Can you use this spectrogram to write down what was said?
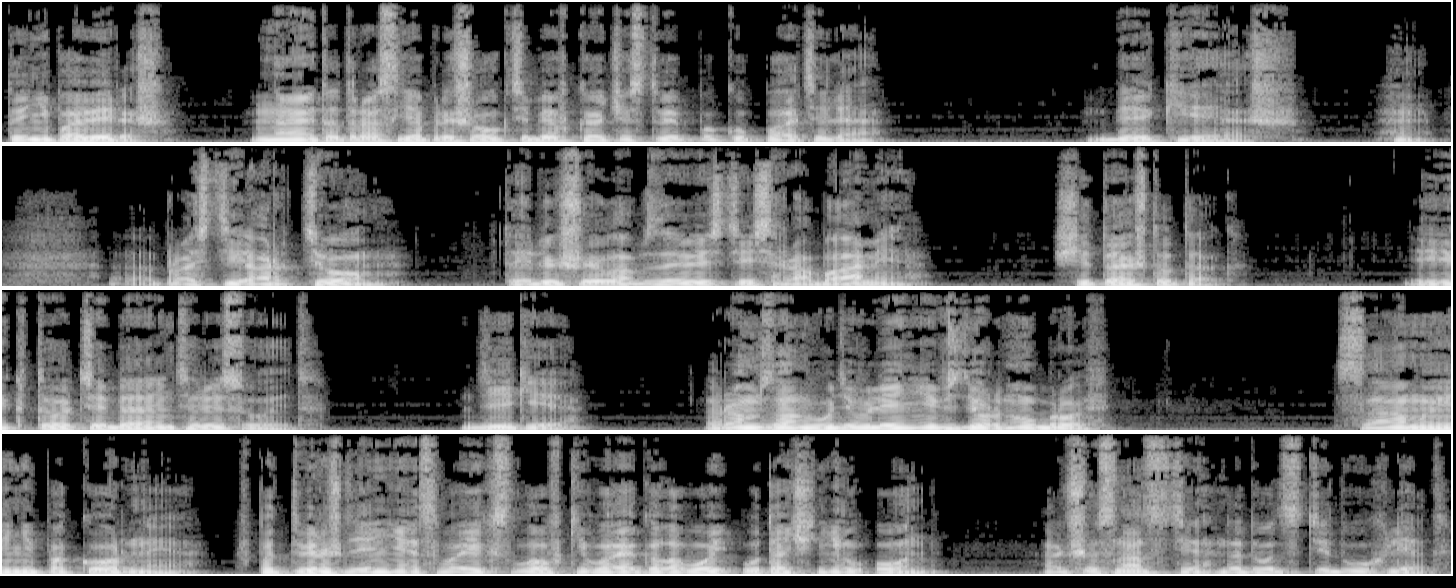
Ты не поверишь. На этот раз я пришел к тебе в качестве покупателя. Бекеш. Хм. Прости, Артем. Ты решил обзавестись рабами? Считай, что так. «И кто тебя интересует?» «Дикие». Рамзан в удивлении вздернул бровь. «Самые непокорные», – подтверждение своих слов, кивая головой, уточнил он. «От 16 до 22 лет».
